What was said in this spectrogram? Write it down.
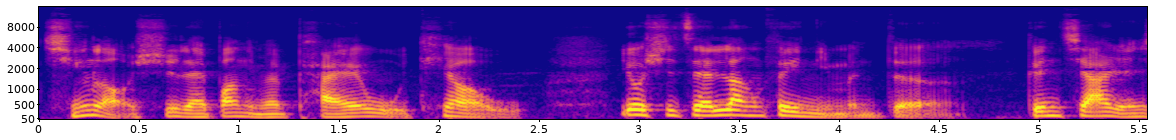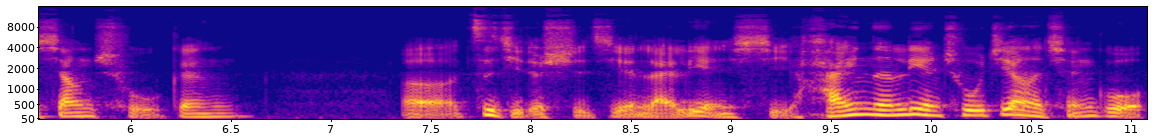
请老师来帮你们排舞跳舞，又是在浪费你们的跟家人相处、跟呃自己的时间来练习，还能练出这样的成果，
